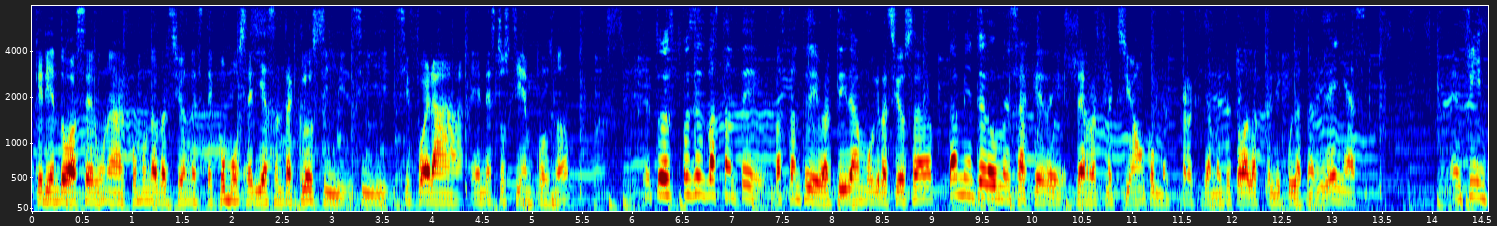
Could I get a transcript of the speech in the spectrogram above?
queriendo hacer una como una versión, este, cómo sería Santa Claus si, si, fuera en estos tiempos, ¿no? Entonces, pues es bastante, bastante divertida, muy graciosa. También te da un mensaje de, de reflexión, como prácticamente todas las películas navideñas. En fin,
